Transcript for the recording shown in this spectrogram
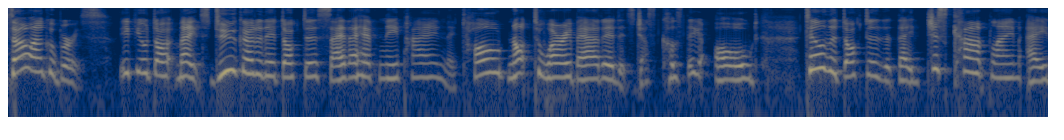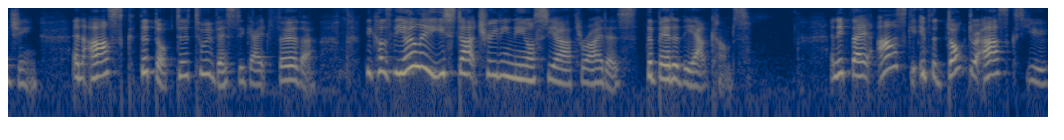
So, Uncle Bruce, if your doc- mates do go to their doctor, say they have knee pain, they're told not to worry about it, it's just because they're old, tell the doctor that they just can't blame aging and ask the doctor to investigate further. Because the earlier you start treating the osteoarthritis, the better the outcomes. And if they ask, if the doctor asks you,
